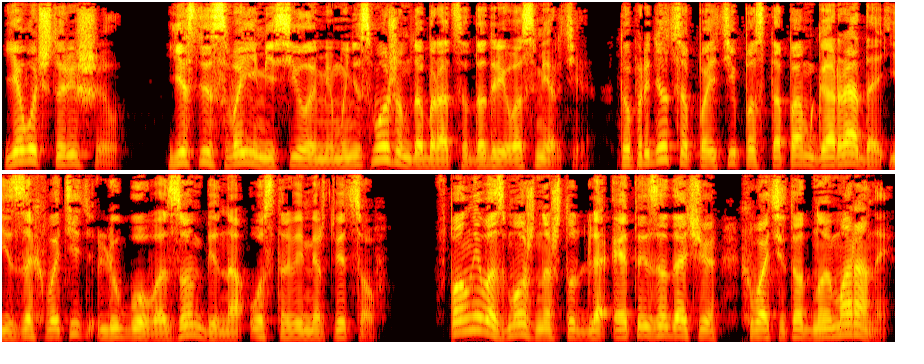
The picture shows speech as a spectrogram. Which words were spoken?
Я вот что решил. Если своими силами мы не сможем добраться до Древа Смерти, то придется пойти по стопам Горада и захватить любого зомби на острове мертвецов. Вполне возможно, что для этой задачи хватит одной мараны.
